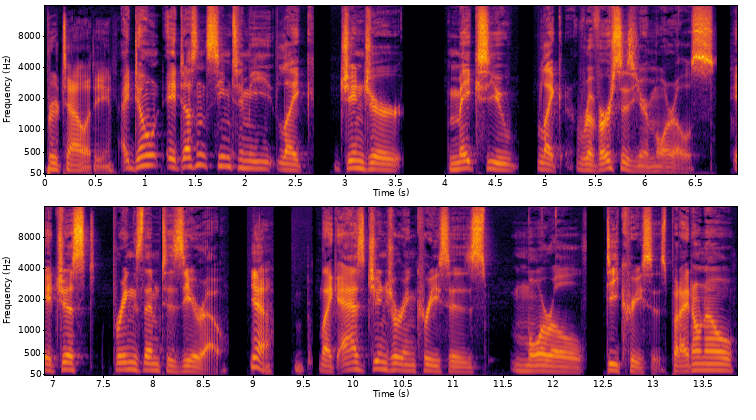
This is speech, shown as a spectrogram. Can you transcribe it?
brutality. I don't it doesn't seem to me like ginger makes you like reverses your morals. It just brings them to zero. Yeah. like as ginger increases moral decreases but i don't know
